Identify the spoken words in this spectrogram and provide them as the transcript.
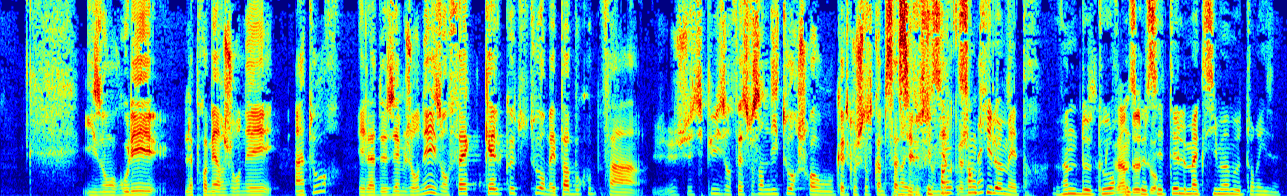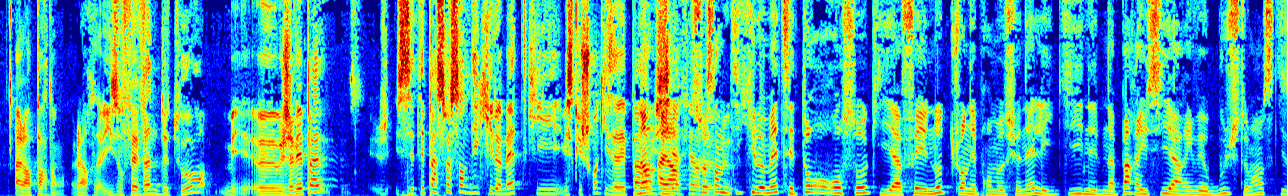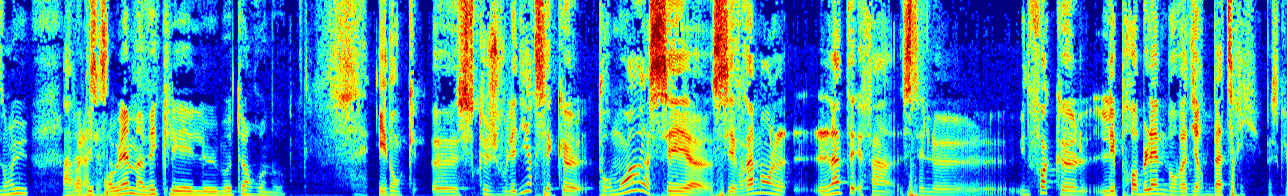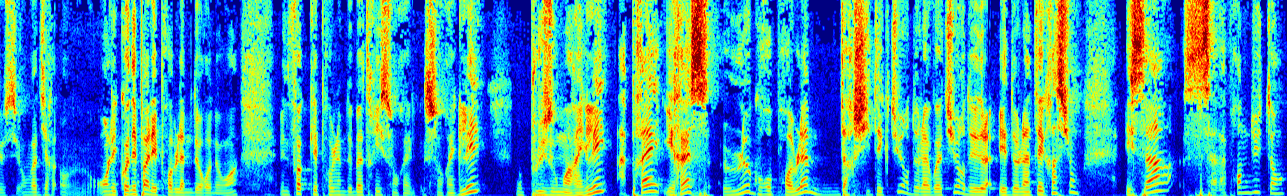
ils ont roulé la première journée un tour, et la deuxième journée, ils ont fait quelques tours, mais pas beaucoup. Enfin, je sais plus, ils ont fait 70 tours, je crois, ou quelque chose comme ça. c'est le 100, 100 km, 22 tours, parce que c'était le maximum autorisé. Alors, pardon. Alors, ils ont fait 22 tours, mais euh, j'avais pas. C'était pas 70 km qui, parce que je crois qu'ils avaient pas non, réussi alors, à faire. 70 km, c'est Toro Rosso qui a fait une autre journée promotionnelle et qui n'a pas réussi à arriver au bout justement parce qu'ils ont eu ah, euh, des problèmes avec les, le moteur Renault. Et donc, euh, ce que je voulais dire, c'est que pour moi, c'est euh, c'est vraiment l'inté, enfin, c'est le une fois que les problèmes, on va dire de batterie, parce que on va dire, on les connaît pas les problèmes de Renault. Hein. Une fois que les problèmes de batterie sont sont réglés ou plus ou moins réglés, après, il reste le gros problème d'architecture de la voiture et de l'intégration. Et ça, ça va prendre du temps.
